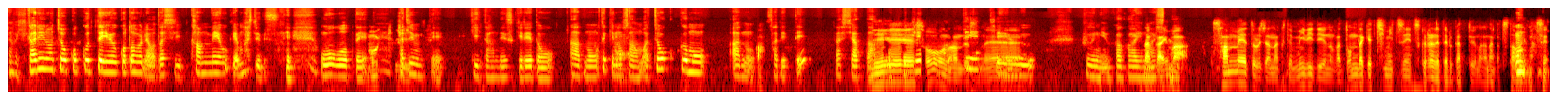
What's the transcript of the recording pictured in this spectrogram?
なんか光の彫刻っていう言葉に私感銘を受けましてですね、おおって初めて聞いたんですけれど、あの関野さんは彫刻もあのあされてらっしゃった。えーそうなんですねっていうふうに伺いまなんした。か今、3メートルじゃなくてミリでいうのがどんだけ緻密に作られてるかっていうのがなんか伝わりません。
